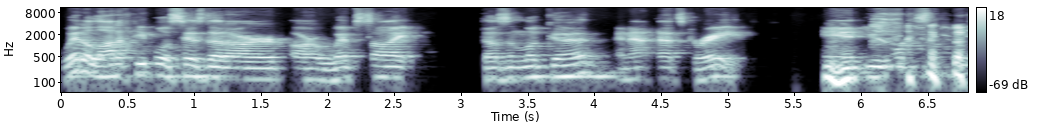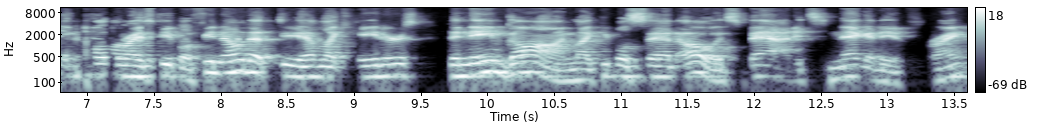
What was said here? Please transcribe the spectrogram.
We had a lot of people says that our our website doesn't look good, and that, that's great. Mm-hmm. And you want something to polarize people. If you know that you have like haters, the name Gong, like people said, oh, it's bad, it's negative, right?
